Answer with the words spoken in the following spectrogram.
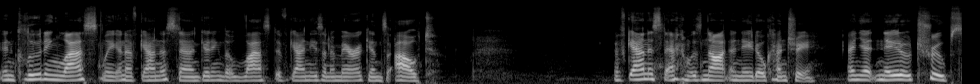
including lastly in Afghanistan, getting the last Afghanis and Americans out. Afghanistan was not a NATO country, and yet NATO troops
